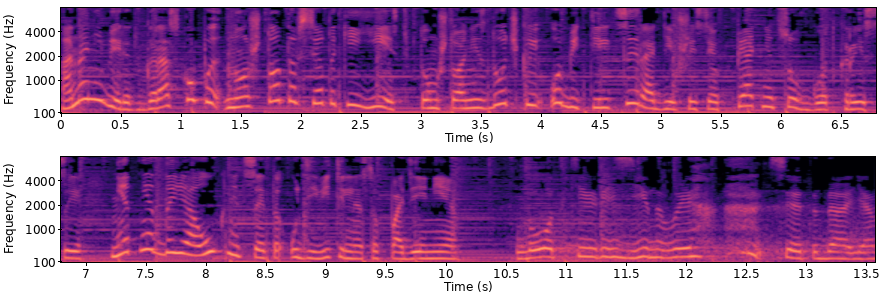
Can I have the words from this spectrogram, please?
Она не верит в гороскопы, но что-то все-таки есть в том, что они с дочкой обе тельцы, родившиеся в пятницу в год крысы. Нет-нет, да и аукнется это удивительное совпадение. Лодки резиновые, все это, да, я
